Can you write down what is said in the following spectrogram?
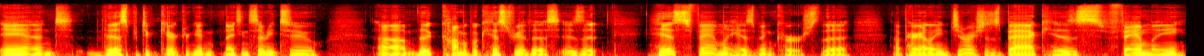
and this particular character, again, 1972, um, the comic book history of this is that his family has been cursed. The apparently generations back, his family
